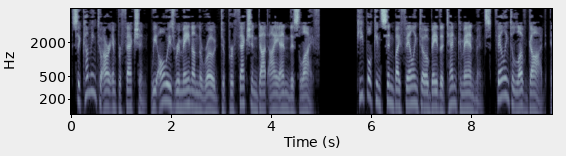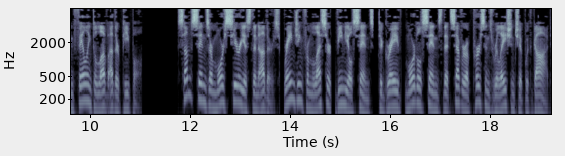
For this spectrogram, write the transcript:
Succumbing to our imperfection, we always remain on the road to perfection. In this life. People can sin by failing to obey the Ten Commandments, failing to love God, and failing to love other people. Some sins are more serious than others, ranging from lesser, venial sins, to grave, mortal sins that sever a person's relationship with God.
